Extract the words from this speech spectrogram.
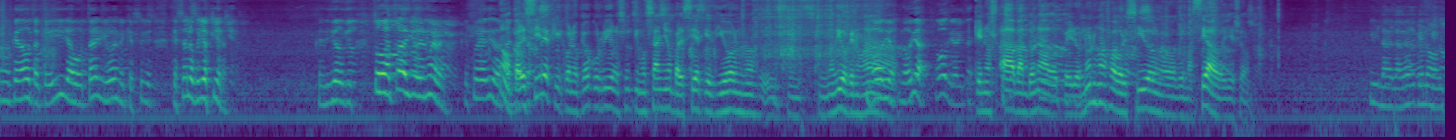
No queda otra que ir a votar y bueno, que, sea- que sea lo que Dios quiera. Que Dios, todo atrás Dios de nueve. Dios. No, pareciera que con lo que ha ocurrido en los últimos años, parecía que Dios nos, no digo que nos odio, ha, que nos ha abandonado, pero no nos ha favorecido demasiado, diría yo. Y la, la verdad que no.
